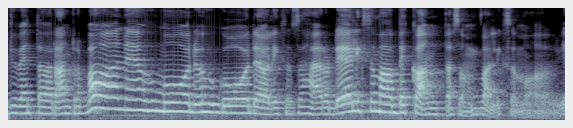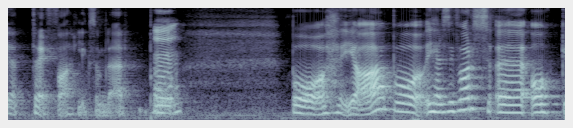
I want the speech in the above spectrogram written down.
du väntar andra barnet hur mår du, hur går det och liksom så här och det är liksom av bekanta som var liksom och jag träffade liksom där på på, ja, på Helsingfors eh, och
